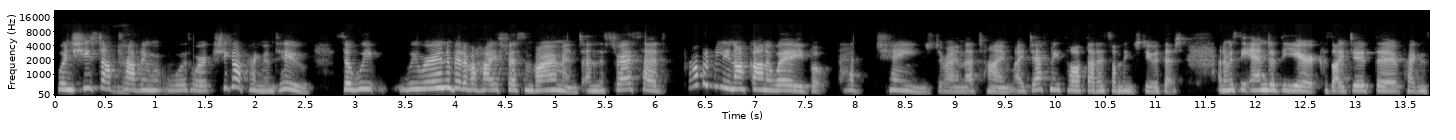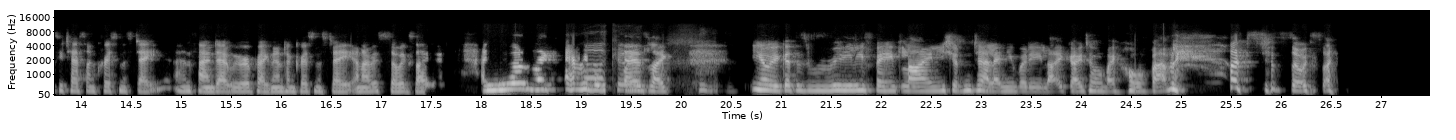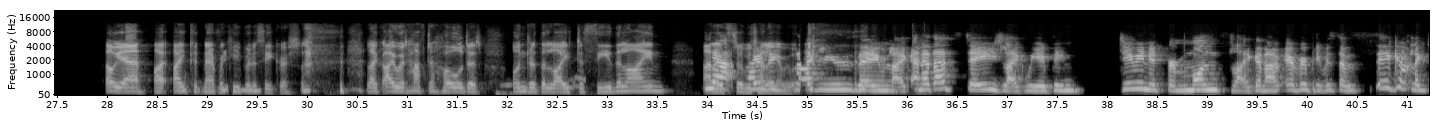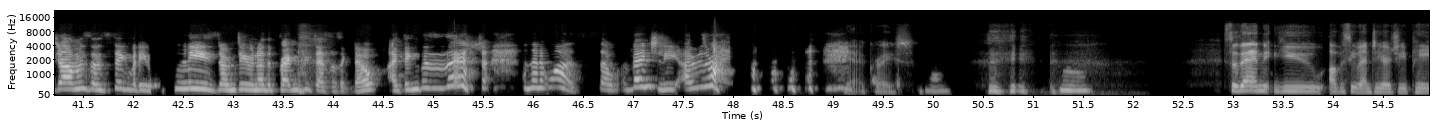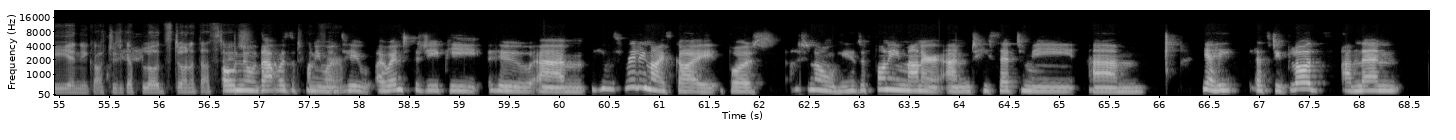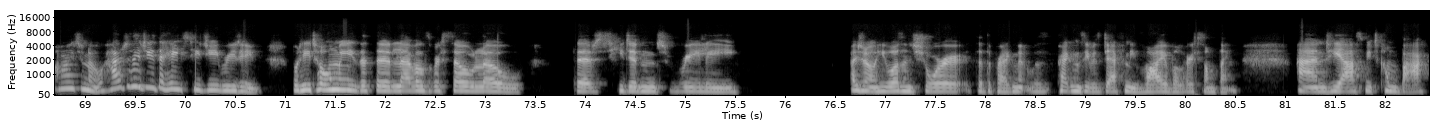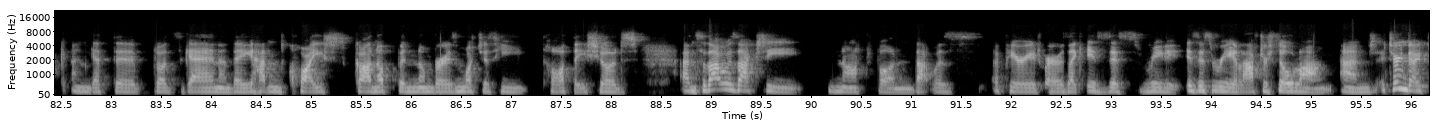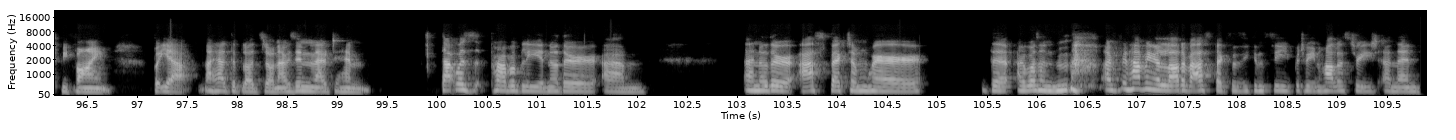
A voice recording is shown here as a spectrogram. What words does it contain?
when she stopped yeah. traveling with work, she got pregnant too. So we we were in a bit of a high stress environment, and the stress had probably not gone away, but had changed around that time. I definitely thought that had something to do with it. And it was the end of the year because I did the pregnancy test on Christmas Day and found out we were pregnant on Christmas Day, and I was so excited. And you know, like everybody okay. says, like you know, you get this really faint line. You shouldn't tell anybody. Like I told my whole family. I was just so excited. Oh yeah, I, I could never keep it a secret. like I would have to hold it under the light to see the line. And yeah, I'd still be telling everyone. Exactly the same. Like and at that stage, like we had been doing it for months, like and I, everybody was so sick of like John was so sick, but he was, please don't do another pregnancy test. I was like, nope, I think this is it. And then it was. So eventually I was right. yeah, great. Yeah. mm. So then you obviously went to your GP and you got did you get bloods done at that oh, stage? Oh no, that was a funny one too. I went to the GP who um he was a really nice guy, but I don't know, he had a funny manner and he said to me, um, yeah, he, let's do bloods and then I don't know, how do they do the HCG reading? But he told me that the levels were so low that he didn't really I don't know, he wasn't sure that the pregnant was pregnancy was definitely viable or something and he asked me to come back and get the bloods again and they hadn't quite gone up in number as much as he thought they should. And so that was actually not fun. That was a period where i was like is this really is this real after so long? And it turned out to be fine. But yeah i had the bloods done. I was in and out to him. That was probably another um another aspect on where the I wasn't I've been having a lot of aspects as you can see between Holles Street and then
